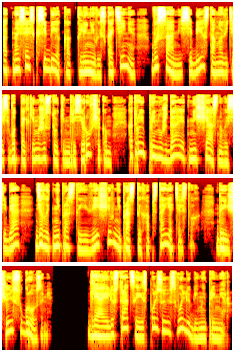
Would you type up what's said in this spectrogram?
Относясь к себе как к ленивой скотине, вы сами себе становитесь вот таким жестоким дрессировщиком, который принуждает несчастного себя делать непростые вещи в непростых обстоятельствах, да еще и с угрозами. Для иллюстрации использую свой любимый пример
